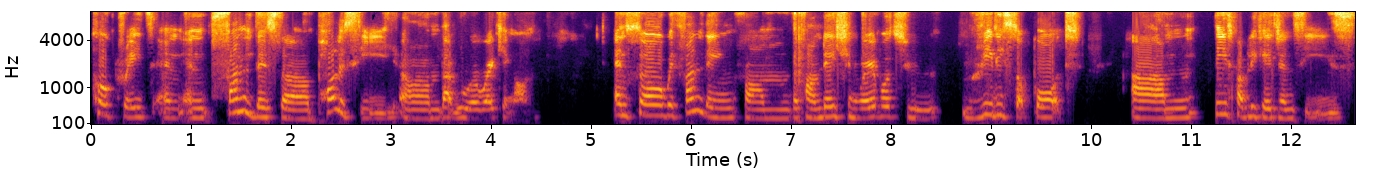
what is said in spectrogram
co-create and, and fund this uh, policy um, that we were working on? And so with funding from the foundation, we're able to really support um, these public agencies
